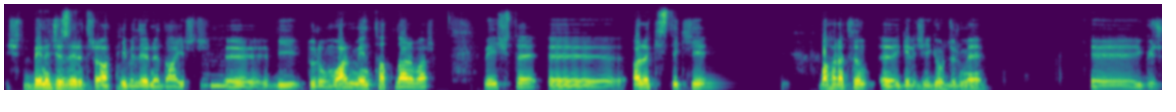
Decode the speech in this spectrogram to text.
işte Bene Gesserit rahibelerine dair e, bir durum var. Mentatlar var ve işte e, Arakis'teki baharatın e, geleceği gördürme e, gücü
